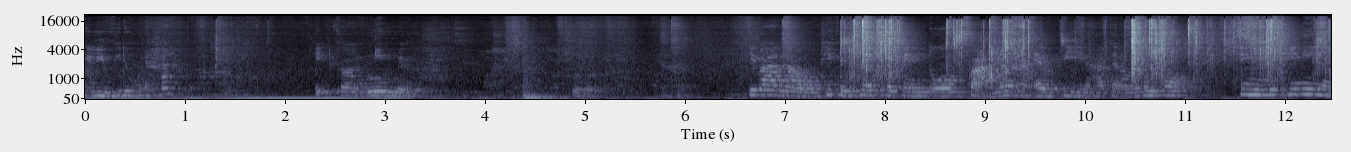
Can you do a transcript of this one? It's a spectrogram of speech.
รีวิวให้ดูนะคะ ปิดก็นิ่มอยู่ ที่บ้านเราที่กรุงเทพจะเป็นตัวฝาหน้า LG นะคะ แต่เราไม่ค่อยชอบที่นี่ที่นี่เรา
